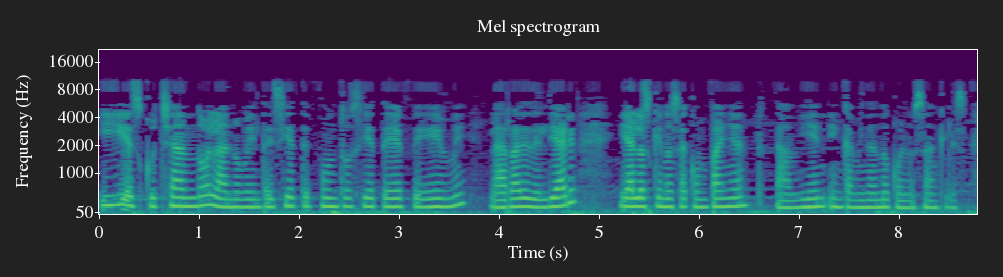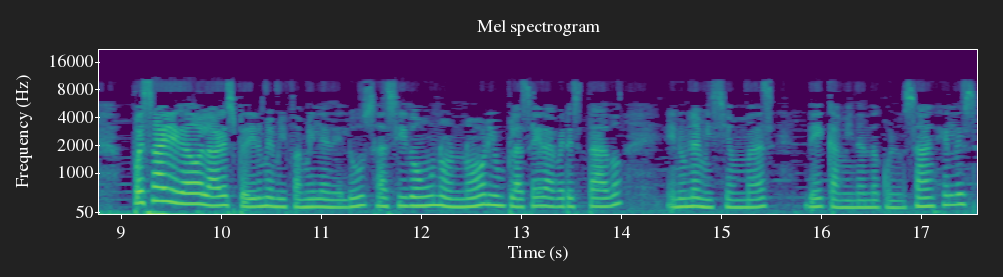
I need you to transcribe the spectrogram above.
y escuchando la 97.7 FM, la radio del diario, y a los que nos acompañan también en Caminando con los Ángeles. Pues ha llegado la hora de despedirme mi familia de luz. Ha sido un honor y un placer haber estado en una misión más de Caminando con los Ángeles.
